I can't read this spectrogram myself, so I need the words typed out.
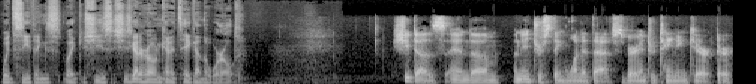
would see things. Like she's she's got her own kind of take on the world. She does, and um, an interesting one at that. She's a very entertaining character.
